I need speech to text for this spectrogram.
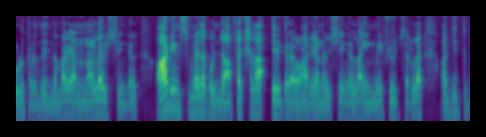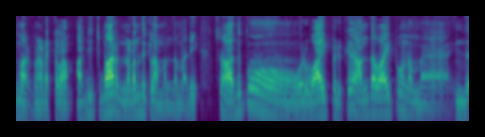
கொடுக்கறது இந்த மாதிரியான நல்ல விஷயங்கள் ஆடியன்ஸ் மேலே கொஞ்சம் அஃபெக்ஷனாக இருக்கிற மாதிரியான விஷயங்கள்லாம் இனிமேல் ஃப்யூச்சரில் அஜித் குமாருக்கு நடக்கலாம். அஜித் குமார் நடந்துக்கலாம் அந்த மாதிரி ஸோ அதுக்கும் ஒரு வாய்ப்பு இருக்குது அந்த வாய்ப்பும் நம்ம இந்த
